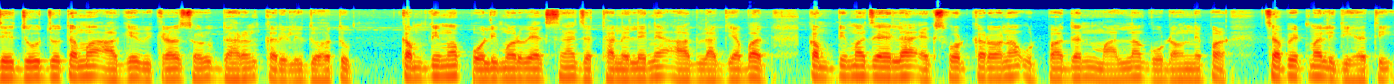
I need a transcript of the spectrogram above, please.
જે જોત જોતામાં આગે વિકરાળ સ્વરૂપ ધારણ કરી લીધું હતું. કંપનીમાં પોલિમર વેક્સના જથ્થાને લઈને આગ લાગ્યા બાદ કંપનીમાં જયેલા એક્સપોર્ટ કરવાના ઉત્પાદન માલના ગોડાઉનને પણ ચપેટમાં લીધી હતી.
